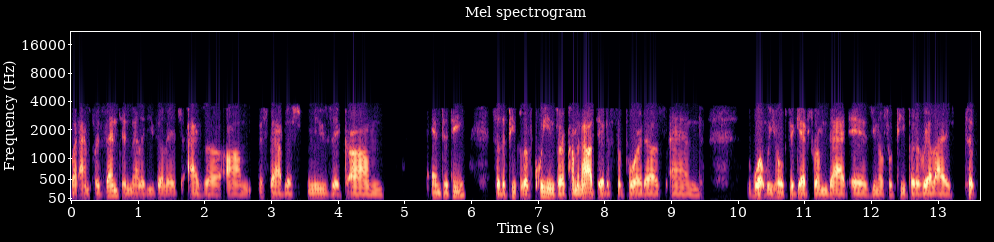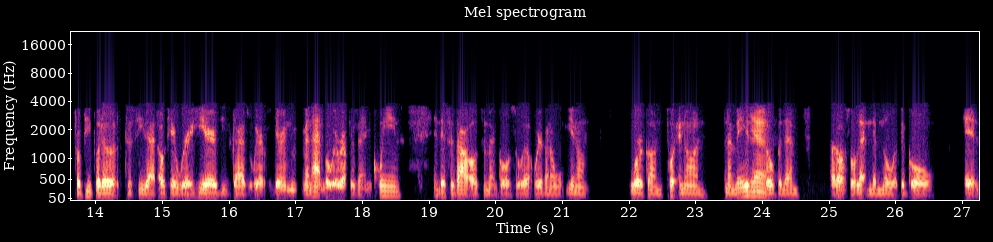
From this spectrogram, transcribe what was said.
But i'm presenting melody village as a um established music um entity. So the people of queens are coming out there to support us. And what we hope to get from that is, you know, for people to realize, to, for people to to see that, okay, we're here. These guys, we're they're in Manhattan, but we're representing Queens, and this is our ultimate goal. So we're, we're gonna, you know, work on putting on an amazing yeah. show for them, but also letting them know what the goal is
